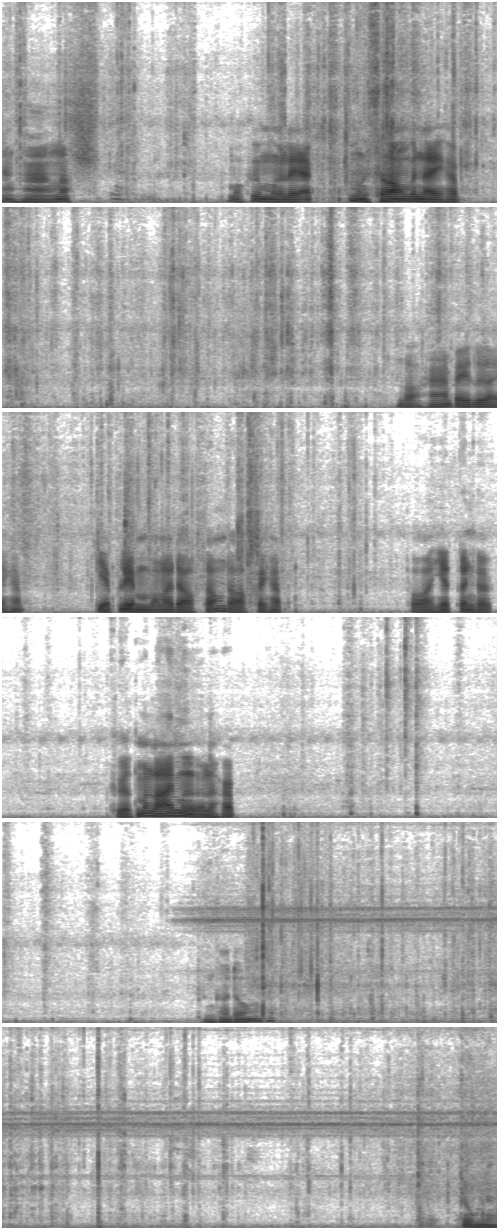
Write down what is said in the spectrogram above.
ห่างๆเนาะบ่คือมือแรกมือซองบันไดครับเลาะหาไปเรื่อยครับ เก็บเล่มมองละดอกสองดอกไปครับ พอเฮ็ดเพิ่นก็เกิดมาหลายมือแล้วครับเพิ่นก็ดงครับ จุ่มหนึ่ง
